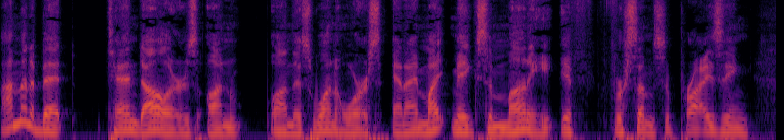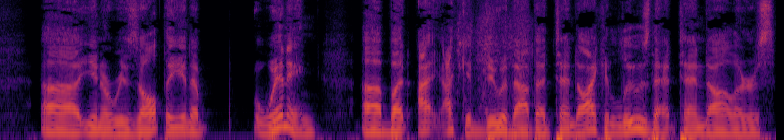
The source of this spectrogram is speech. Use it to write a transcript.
I'm going to bet ten dollars on on this one horse, and I might make some money if for some surprising uh, you know, result. They end up winning. Uh, but I, I could do without that ten dollars. I could lose that ten dollars,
